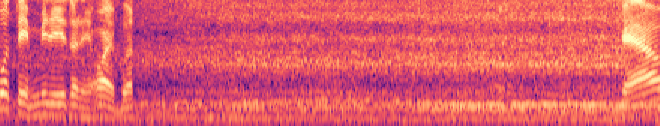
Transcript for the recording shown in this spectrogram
บ่เต็มไม่ดีตัวนี้ อ้อยเบิด แก้ว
